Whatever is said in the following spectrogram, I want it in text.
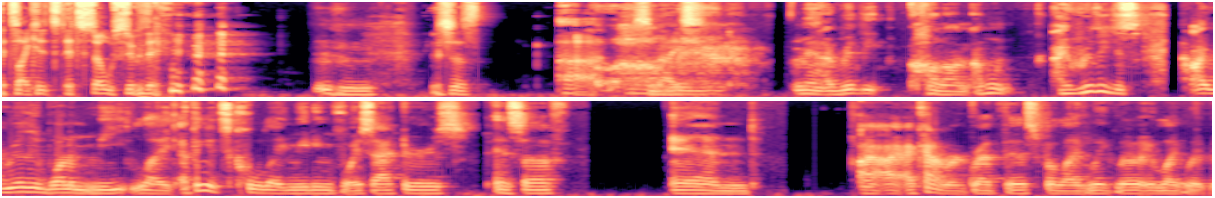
it's like it's it's so soothing. mm-hmm. It's just uh, it's oh, nice. Man. Man, I really hold on. I want. I really just. I really want to meet like. I think it's cool like meeting voice actors and stuff. And I, I kind of regret this, but like, like, literally, like, like,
